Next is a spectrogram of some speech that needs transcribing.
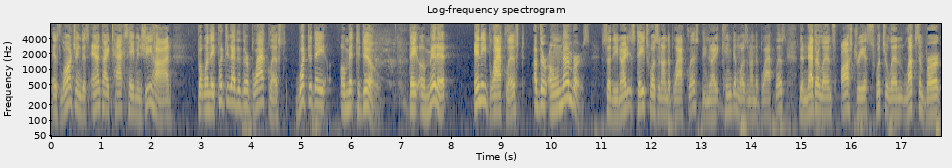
is launching this anti tax haven jihad. But when they put together their blacklist, what did they omit to do? They omitted any blacklist of their own members. So the United States wasn't on the blacklist, the United Kingdom wasn't on the blacklist, the Netherlands, Austria, Switzerland, Luxembourg,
